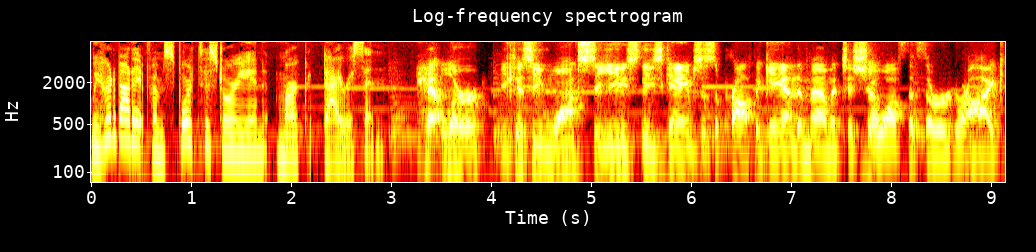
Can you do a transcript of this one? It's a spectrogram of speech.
We heard about it from sports historian Mark Dyreson. Hitler, because he wants to use these games as a propaganda moment to show off the Third Reich,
